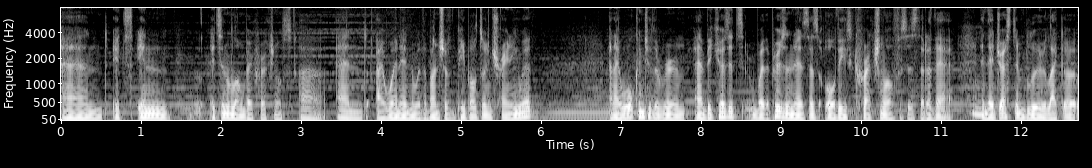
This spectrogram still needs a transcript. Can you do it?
and it's in it's in the Long Bay Correctional. Uh, and I went in with a bunch of the people I was doing training with, and I walk into the room, and because it's where the prison is, there's all these correctional officers that are there, and they're dressed in blue, like a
